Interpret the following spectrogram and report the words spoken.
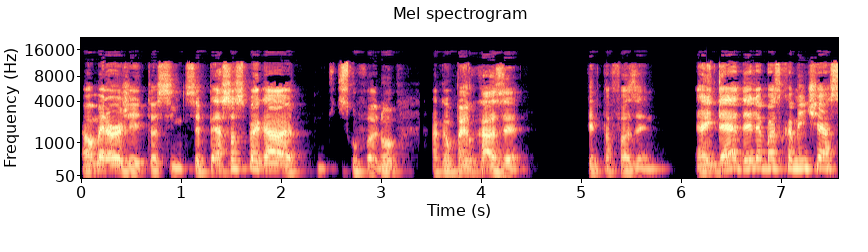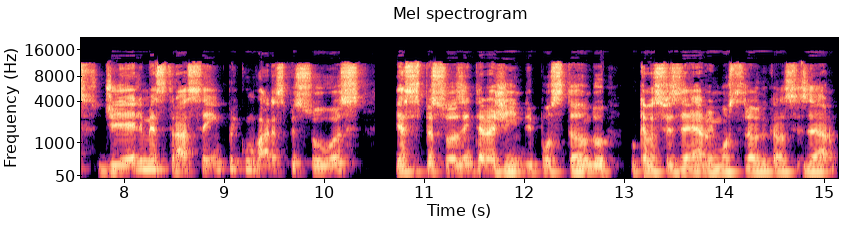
é o melhor jeito, assim. Cê, é só se pegar, desculpa, no, a campanha do Kazé que ele tá fazendo. A ideia dele é basicamente essa, de ele mestrar sempre com várias pessoas e essas pessoas interagindo e postando o que elas fizeram e mostrando o que elas fizeram.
